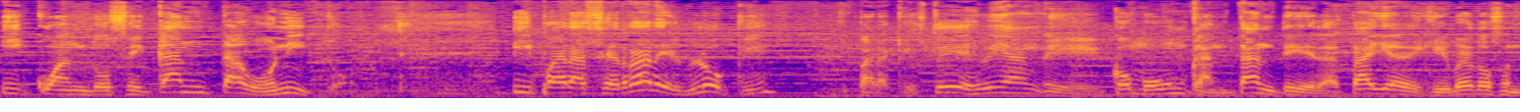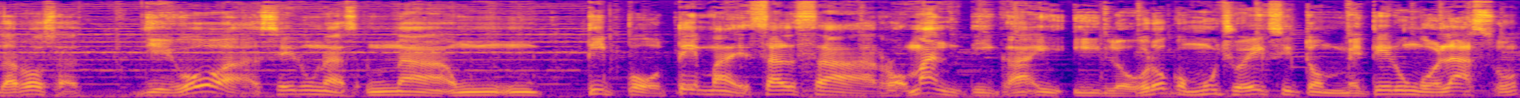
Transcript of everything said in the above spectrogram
y cuando se canta bonito. Y para cerrar el bloque, para que ustedes vean eh, cómo un cantante de la talla de Gilberto Santa Rosa llegó a hacer una, un, tipo tema de salsa romántica y, y logró con mucho éxito meter un golazo.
